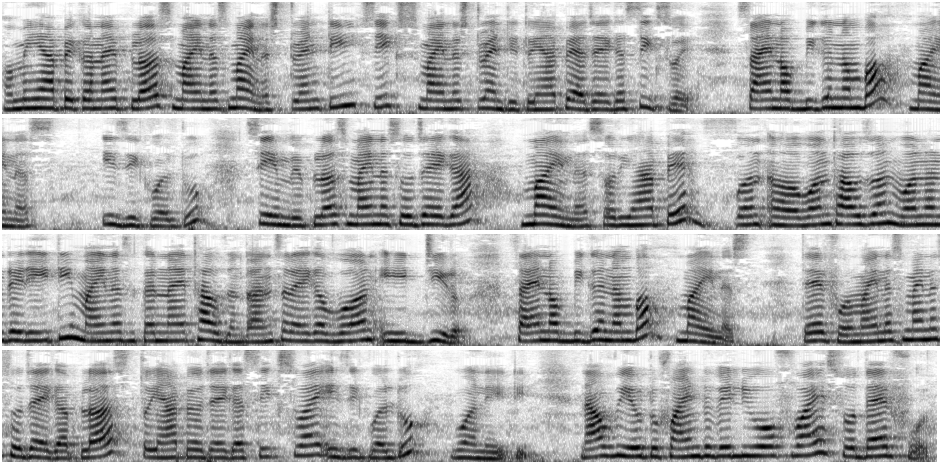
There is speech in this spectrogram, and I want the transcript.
हमें यहाँ पे करना है plus minus minus twenty six minus twenty तो यहाँ पे आ जाएगा six y sign of bigger number minus is equal to same way plus minus हो जाएगा माइनस और यहाँ पे one one thousand one hundred eighty minus करना है थाउज़ेंड तो आंसर आएगा one eight zero sign of bigger number minus therefore minus minus हो जाएगा प्लस तो यहाँ पे हो जाएगा six y is equal to one eighty now we have to find the value of y so therefore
